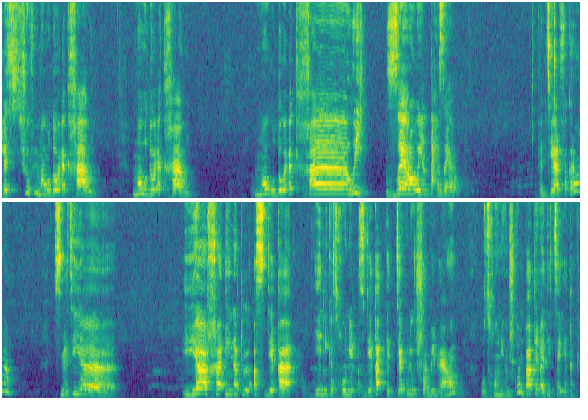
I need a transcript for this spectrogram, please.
حيت شوفي موضوعك خاوي. موضوعك خاوي. موضوعك خاوي. zéro ينطح zéro. فهمتي يا الفكرونة؟ سمعتي يا يا خائنة الأصدقاء. هي اللي كتخوني الأصدقاء كتاكلي وتشربي معاهم وتخونيهم. شكون باقي غادي تسيقك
